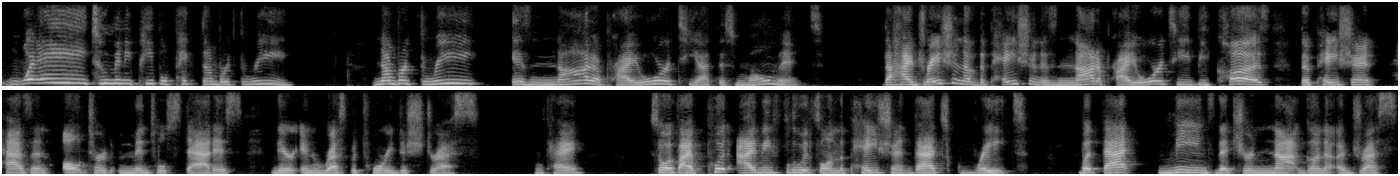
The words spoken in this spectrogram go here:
Way too many people picked number 3. Number 3 is not a priority at this moment. The hydration of the patient is not a priority because the patient has an altered mental status. They're in respiratory distress. Okay. So if I put IV fluids on the patient, that's great. But that means that you're not going to address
